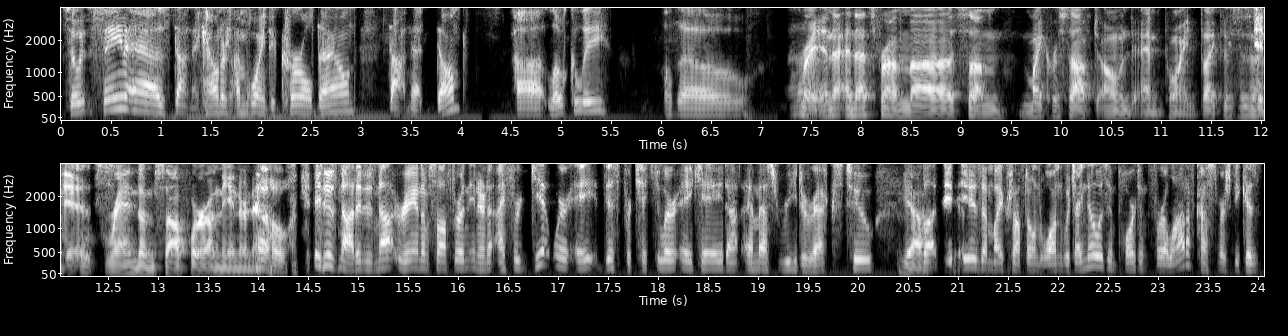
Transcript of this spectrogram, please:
So it's same as .NET counters. I'm going to curl down .NET dump uh, locally, although right, and that, and that's from uh, some Microsoft owned endpoint. Like this isn't It is. random software on the internet. No, it is not. It is not random software on the internet. I forget where a, this particular aka.ms redirects to, Yeah, but it is a Microsoft owned one, which I know is important for a lot of customers because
